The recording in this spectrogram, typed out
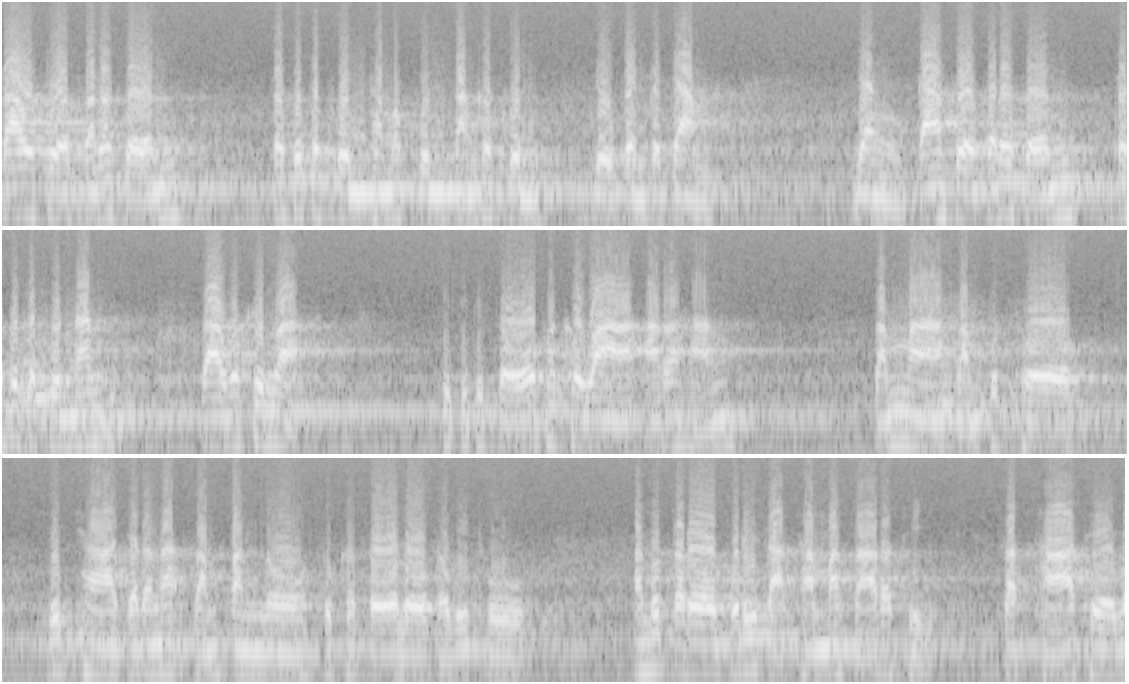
เราสวดสรรเสริญพระพุทธคุณธรรมคุณสังฆคุณอยู่เป็นประจำ อย่างการสวดสรรเสริญพระพุทธคุณนั้น เราก็ขึ้นว่าอิติปิโสภควาอารหัง สัมมาสัมพุทโธ วิชาจรณะสัมปันโน สุขโตโลกวิทูอนุตตรโรปุริสธรรมสารถิสัทธาเทว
